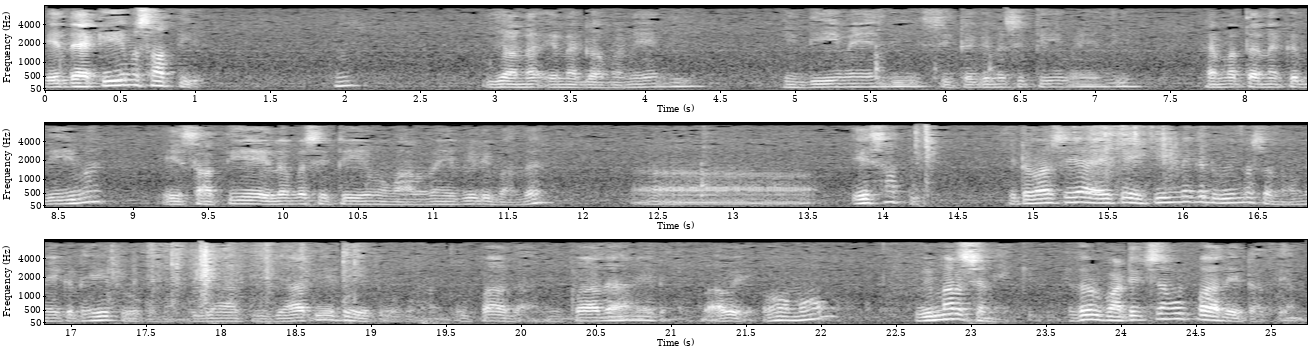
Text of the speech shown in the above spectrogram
ඒ දැකීම සතිය. යන එන ගමනේදී හිඳීමේදී සිටගෙන සිටීමේදී හැම තැනකදීම ඒ සතිය එළඹ සිටීම මරණය පිළිබඳ ඒ සති ඉට වසය ඒක එකින් එකට විමසනවා. මේකට හේතුවකම ජාති ජාතියට හේතුවකම උපාදානය උපාදානයට. බවේ ඔහොමොම විමර්ශනයකි එතකට පටිච් සමුත්පාදයටත් යන්න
